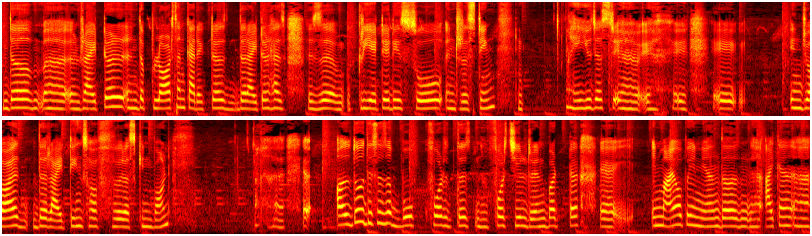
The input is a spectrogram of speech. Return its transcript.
The uh, writer, and the plots and characters, the writer has is uh, created created is so interesting. You just uh, uh, uh, enjoy the writings of ruskin bond. Uh, although this is a book for the for children but uh, in my opinion the i can uh,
